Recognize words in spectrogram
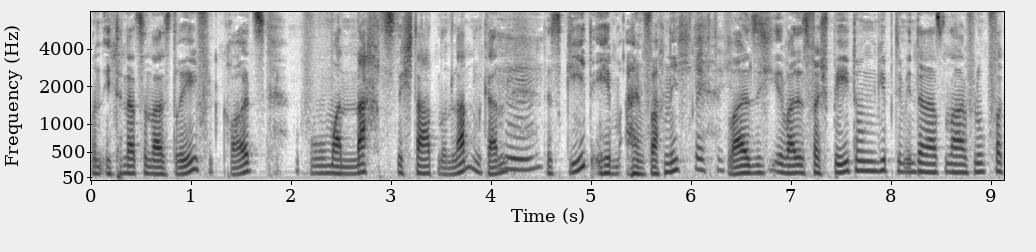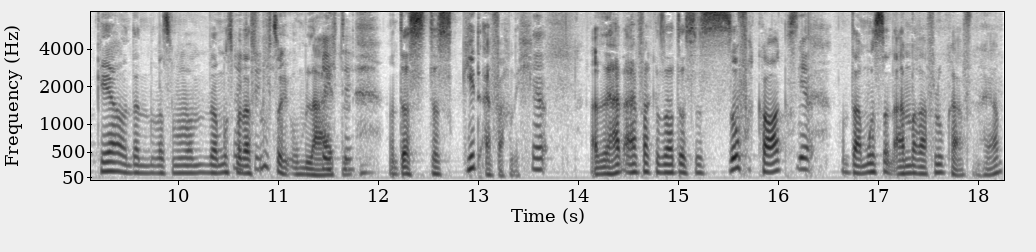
und internationales Drehkreuz, wo man nachts nicht starten und landen kann, das geht eben einfach nicht, Richtig. weil sich, weil es Verspätungen gibt im internationalen Flugverkehr und dann was man, dann muss man das Richtig. Flugzeug umleiten Richtig. und das das geht einfach nicht. Ja. Also er hat einfach gesagt, das ist so verkorkst Ja. und da muss ein anderer Flughafen her.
